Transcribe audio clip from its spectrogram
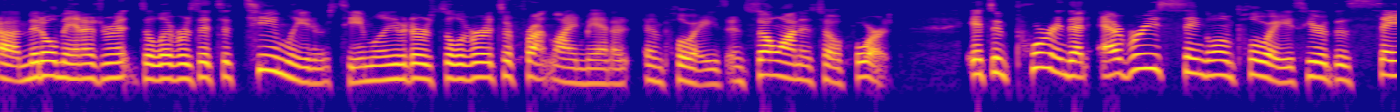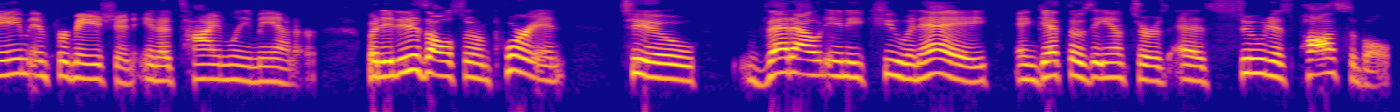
uh, middle management delivers it to team leaders, team leaders deliver it to frontline man- employees, and so on and so forth. It's important that every single employee hear the same information in a timely manner. But it is also important to vet out any Q&A and get those answers as soon as possible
